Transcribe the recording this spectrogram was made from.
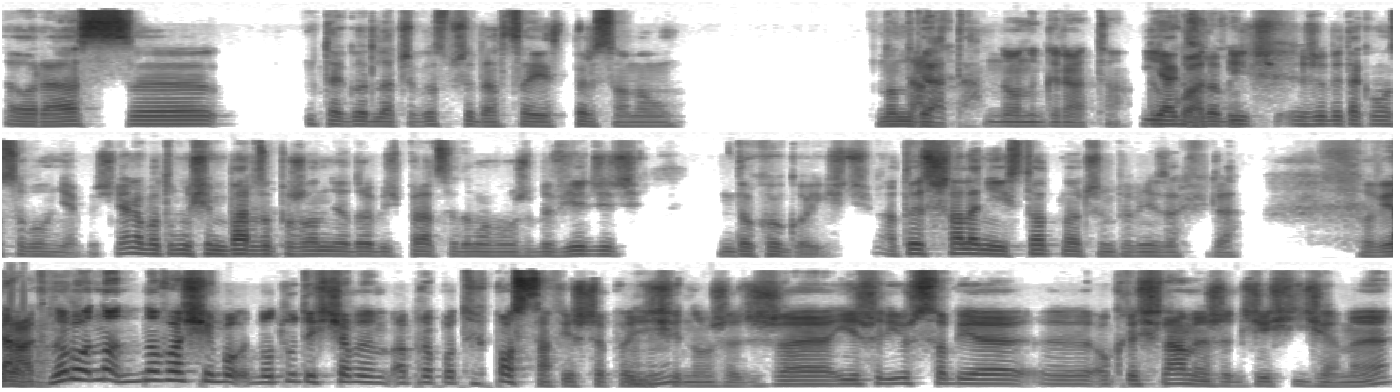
oraz tego, dlaczego sprzedawca jest personą non grata. Tak, non grata. I jak zrobić, żeby taką osobą nie być. Nie? No bo tu musimy bardzo porządnie odrobić pracę domową, żeby wiedzieć, do kogo iść. A to jest szalenie istotne, o czym pewnie za chwilę powie Tak, no, bo, no, no właśnie, bo, bo tutaj chciałbym a propos tych postaw jeszcze powiedzieć Mhm. jedną rzecz, że jeżeli już sobie y, określamy, że gdzieś idziemy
